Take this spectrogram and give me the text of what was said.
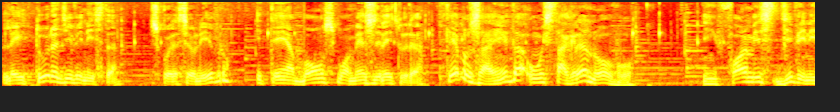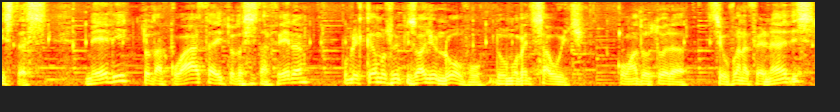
Leitura Divinista. Escolha seu livro e tenha bons momentos de leitura. Temos ainda um Instagram novo, Informes Divinistas. Nele, toda quarta e toda sexta-feira, publicamos um episódio novo do Momento de Saúde, com a doutora Silvana Fernandes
